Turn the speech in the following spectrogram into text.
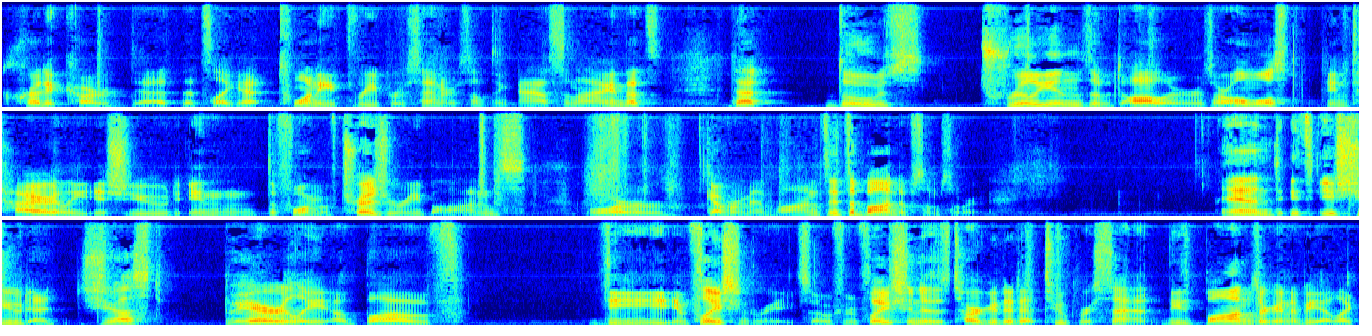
credit card debt that's like at 23% or something asinine. That's that those trillions of dollars are almost entirely issued in the form of treasury bonds or government bonds. It's a bond of some sort. And it's issued at just barely above the inflation rate. So if inflation is targeted at 2%, these bonds are going to be at like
